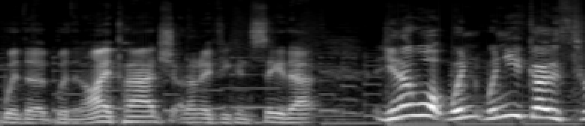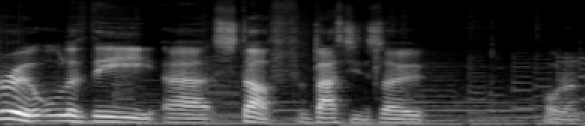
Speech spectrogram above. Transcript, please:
with a with an eye patch. I don't know if you can see that. You know what? When when you go through all of the uh, stuff Bastion, so hold on.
